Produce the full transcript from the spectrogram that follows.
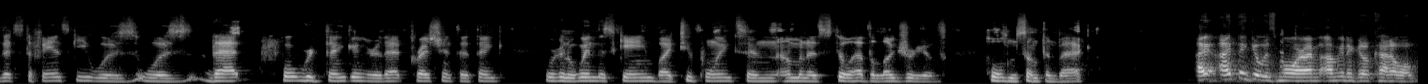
that Stefanski was was that forward thinking or that prescient to think we're going to win this game by two points and I'm going to still have the luxury of holding something back? I, I think it was more, I'm, I'm going to go kind of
